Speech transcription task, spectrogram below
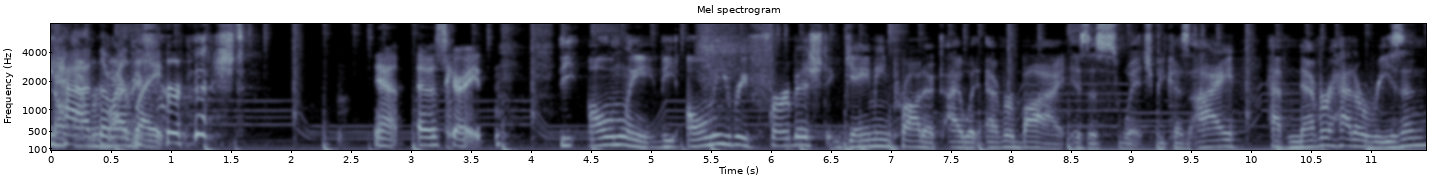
Don't had ever the buy red light. refurbished. Yeah, it was great. The only the only refurbished gaming product I would ever buy is a Switch because I have never had a reason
